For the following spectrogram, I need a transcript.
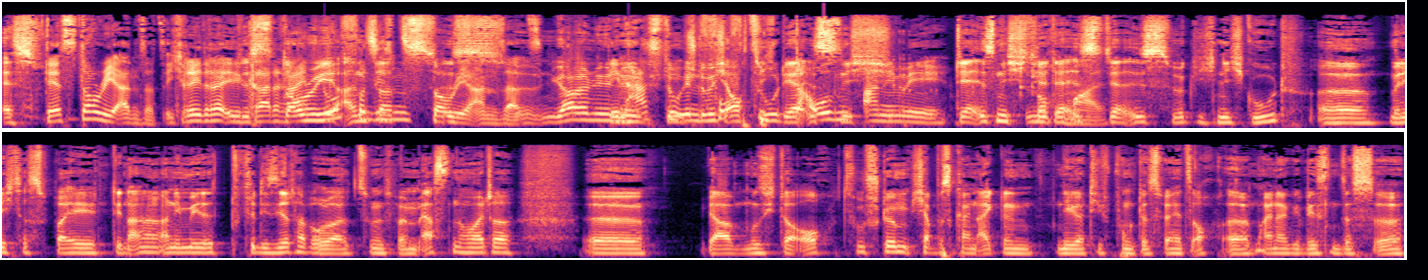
Es Der Story-Ansatz. Ich rede gerade rein nur von diesem Story-Ansatz Ja, nee, Den nee, hast du in stimme ich auch zu. Der ist 50.000 nicht, Anime. der ist nicht, der ist, der ist wirklich nicht gut. Äh, wenn ich das bei den anderen Anime kritisiert habe oder zumindest beim ersten heute, äh, ja, muss ich da auch zustimmen. Ich habe jetzt keinen eigenen Negativpunkt. Das wäre jetzt auch äh, meiner gewesen, dass äh,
